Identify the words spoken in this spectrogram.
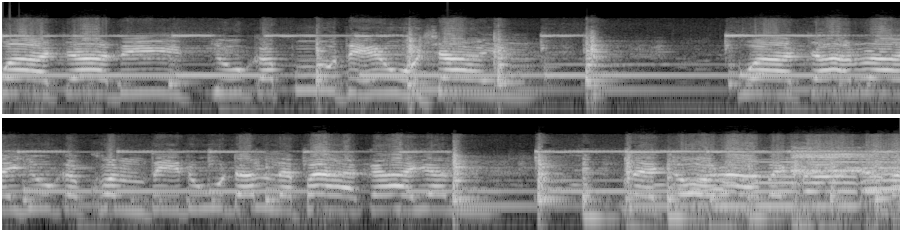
ว่าจะดีอยู่กับผู้ที่รู้ใจว่าจะร้ายอยู่กับคนที่รู้ดันและผ้ากายันและโจราไม่เป็นอะไร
